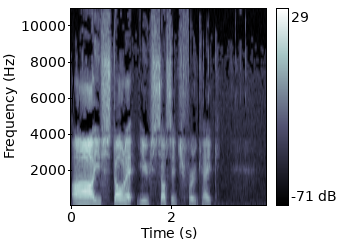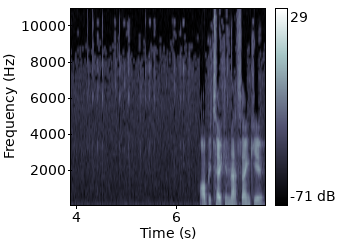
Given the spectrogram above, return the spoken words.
Oh, you stole it, you sausage fruitcake. I'll be taking that, thank you.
